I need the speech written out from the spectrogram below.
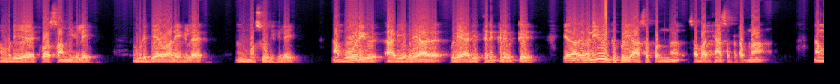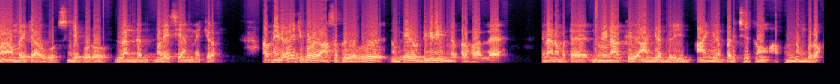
நம்முடைய கோசாமிகளை நம்முடைய தேவாலயங்களை நம்ம மசூதிகளை நாம் ஓடி ஆடிய விளையா விளையாடிய தெருக்களை விட்டு ஏதாவது வெளியூருக்கு போய் ஆசைப்படணும் சம்பாதிக்க ஆசைப்பட்டோம்னா நம்ம அமெரிக்காவோ சிங்கப்பூரோ லண்டன் மலேசியான்னு நினைக்கிறோம். அப்படி வேலைக்கு போறது ஆசைப்படுகிற போது நமக்கு ஏதோ டிகிரி இருந்தா பரவாயில்ல. ஏன்னா நம்மகிட்ட நுனிநாக்கு ஆங்கிலம் தெரியும். ஆங்கிலம் படிச்சிருக்கோம் அப்படின்னு நம்புறோம்.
